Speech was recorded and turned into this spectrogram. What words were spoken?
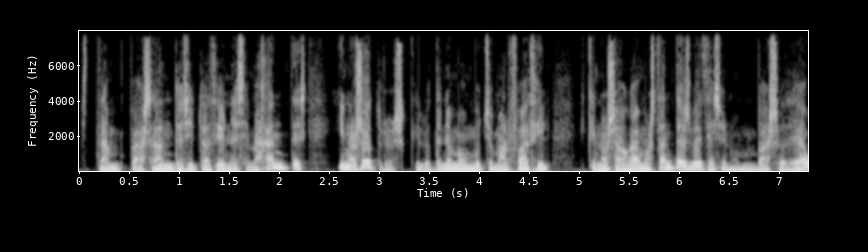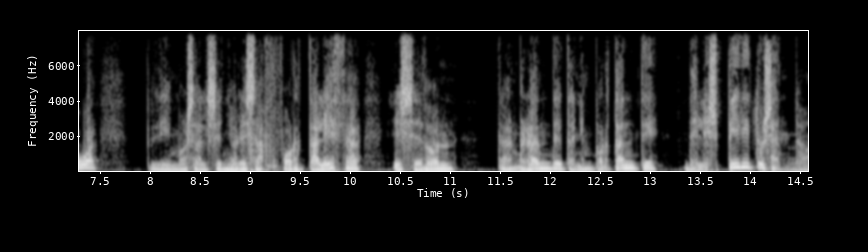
están pasando situaciones semejantes y nosotros, que lo tenemos mucho más fácil y que nos ahogamos tantas veces en un vaso de agua, pedimos al Señor esa fortaleza, ese don tan grande, tan importante del Espíritu Santo.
